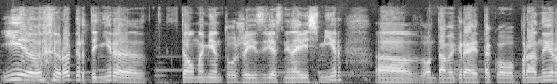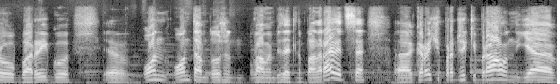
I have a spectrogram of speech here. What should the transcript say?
И Роберт Де Ниро, к тому моменту уже известный на весь мир, э, он там играет такого проныру, барыгу. Э, он, он там должен вам обязательно понравиться. Э, короче, про Джеки Браун я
